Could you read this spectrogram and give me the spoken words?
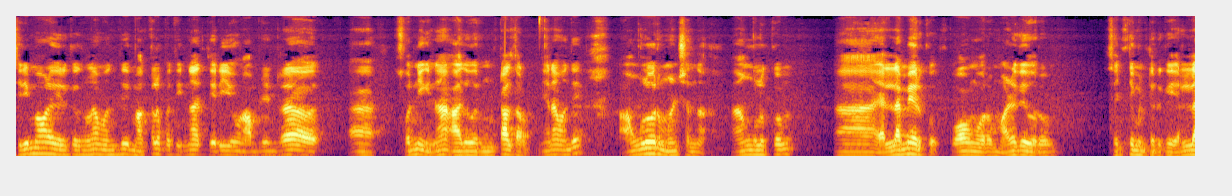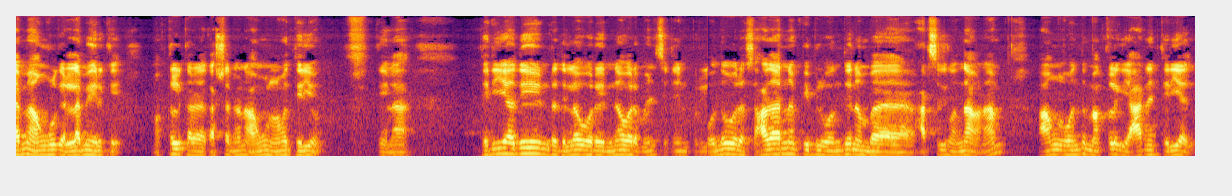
சினிமாவில் இருக்கிறவங்களாம் வந்து மக்களை பற்றினா தெரியும் அப்படின்ற சொன்னீங்கன்னா அது ஒரு முட்டாள்தனம். ஏன்னா வந்து அவங்களும் ஒரு மனுஷன்தான் அவங்களுக்கும் எல்லாமே இருக்கும். கோபம் வரும் அழுகை வரும் சென்டிமெண்ட் இருக்குது எல்லாமே அவங்களுக்கு எல்லாமே இருக்குது மக்கள் க கஷ்டம் என்னன்னு அவங்களுக்கு நல்லா தெரியும். சரிங்களா? தெரியாதுன்றதுல ஒரு என்ன ஒரு மைண்ட் செட்டுன்னு புரியல. வந்து ஒரு சாதாரண பீப்புள் வந்து நம்ம அரசியலுக்கு வந்தாங்கன்னா அவங்க வந்து மக்களுக்கு யாருன்னே தெரியாது.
